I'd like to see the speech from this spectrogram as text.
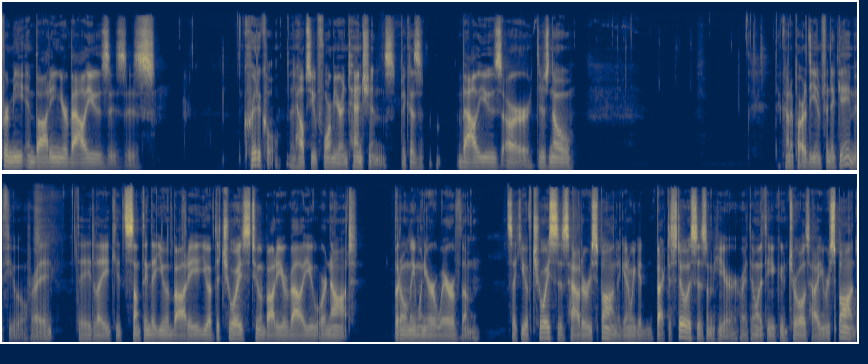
for me, embodying your values is is critical. It helps you form your intentions because values are there's no they're kind of part of the infinite game, if you will, right? They like it's something that you embody. You have the choice to embody your value or not, but only when you're aware of them. It's like you have choices how to respond. Again, we get back to stoicism here, right? The only thing you can control is how you respond.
